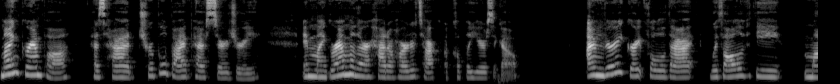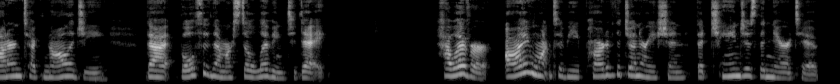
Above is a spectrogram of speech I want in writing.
My grandpa has had triple bypass surgery, and my grandmother had a heart attack a couple years ago. I'm very grateful that with all of the modern technology that both of them are still living today. However, I want to be part of the generation that changes the narrative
